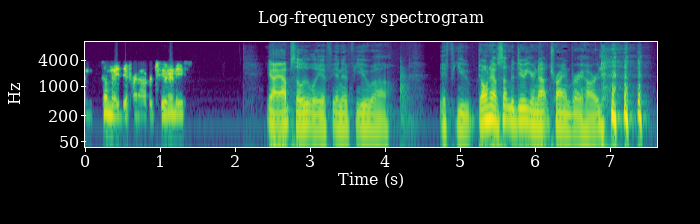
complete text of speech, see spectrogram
and so many different opportunities. Yeah, absolutely. If and if you uh, if you don't have something to do, you're not trying very hard.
